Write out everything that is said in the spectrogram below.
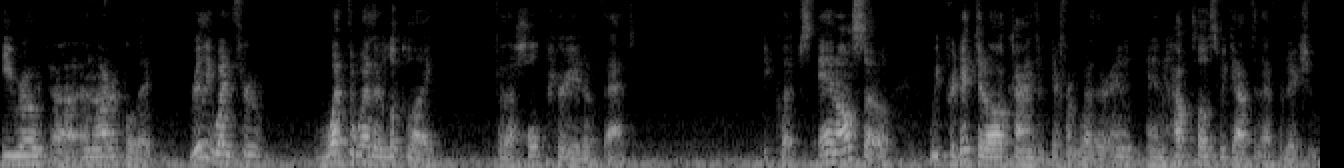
he wrote uh, an article that really went through what the weather looked like for the whole period of that eclipse. And also, we predicted all kinds of different weather and, and how close we got to that prediction.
